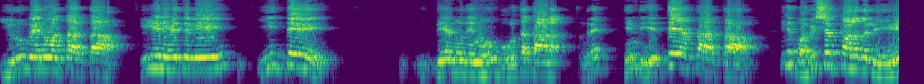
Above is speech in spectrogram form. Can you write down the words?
ಇರುವೆನು ಅಂತ ಅರ್ಥ. ಇಲ್ಲೇನು ಹೇಳ್ತೇವೆ? ಇದ್ದೆ. ಇದ್ದೆ ಅನ್ನೋದೇನು ಭೂತಕಾಲ, ಅಂದ್ರೆ ಹಿಂದೆ ಇದ್ದೆ ಅಂತ ಅರ್ಥ. ಇಲ್ಲಿ ಭವಿಷ್ಯತ್ ಕಾಲದಲ್ಲಿ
